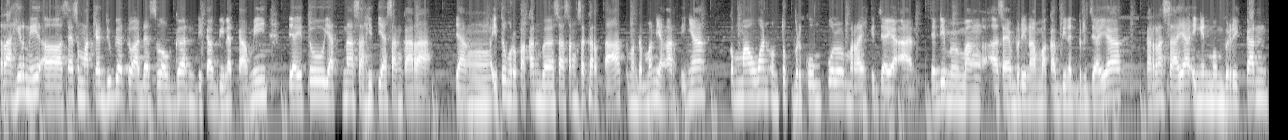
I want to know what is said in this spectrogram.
terakhir nih uh, saya sematkan juga tuh ada slogan di kabinet kami yaitu Yatna Sahitya Sangkara yang itu merupakan bahasa Sangsekerta teman-teman yang artinya kemauan untuk berkumpul meraih kejayaan. Jadi memang uh, saya beri nama kabinet berjaya karena saya ingin memberikan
